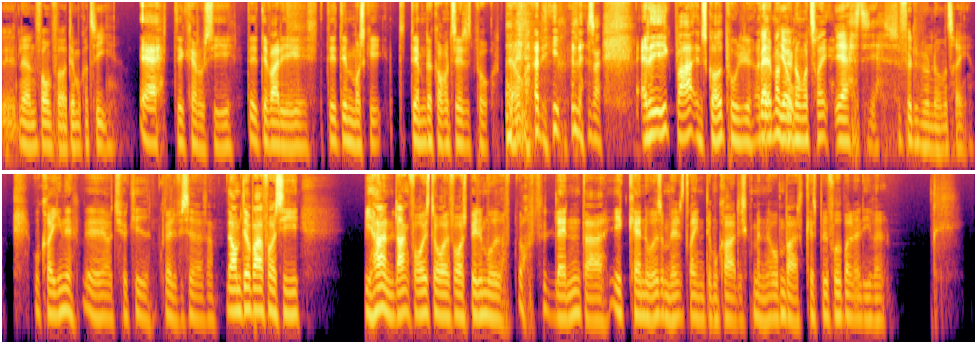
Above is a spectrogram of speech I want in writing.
eller anden form for demokrati. Ja, det kan du sige. Det, det var det ikke. Det, det måske dem, der kommer tættest på. Det var det, men altså, er det ikke bare en skodpulje, og Hvad? Danmark jo. blev nummer tre? Ja, ja, selvfølgelig blev nummer tre. Ukraine øh, og Tyrkiet kvalificerede sig. Nå, men det var bare for at sige, vi har en lang forhistorie for at spille mod lande, der ikke kan noget som helst rent demokratisk, men åbenbart kan spille fodbold alligevel.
